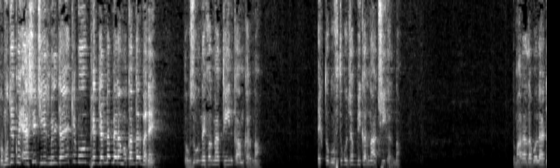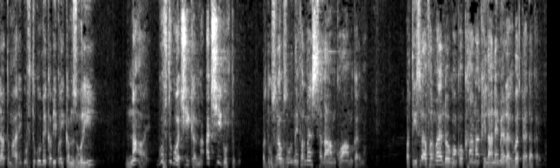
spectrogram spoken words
तो मुझे कोई ऐसी चीज़ मिल जाए कि वो फिर जन्नत मेरा मुकद्दर बने। तो हजूर ने फरमाया, तीन काम करना। एक तो गुफ्तु जब भी करना, अच्छी करना। तुम्हारा लबो लहजा, तुम्हारी गुफ्तु में कभी कोई कमज़ोरी ना आए। गुफ्तु अच्छी करना, अच्छी गुफ्तु और दूसरा हुजूर ने फरमाया, सलाम को आम करना। और तीसरा फरमाया, लोगों को खाना खिलाने में रगबत पैदा करना।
